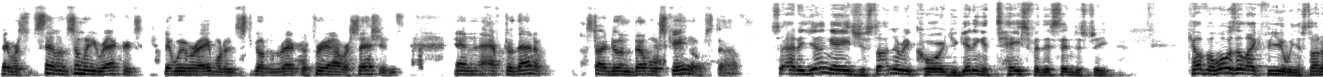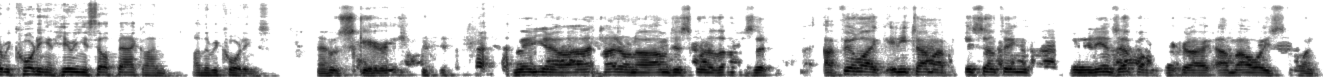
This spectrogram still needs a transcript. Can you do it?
they were selling so many records that we were able to just go to the record three-hour sessions. And after that, I started doing double scale stuff. So, at a young age, you're starting to record. You're getting a taste for this industry. Kelvin, what was it like for you when you started recording and hearing yourself back on on the recordings? That was scary. I mean, you know, I, I don't know. I'm just one of those that I feel like anytime I play something and it ends up on the record, I, I'm always going,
